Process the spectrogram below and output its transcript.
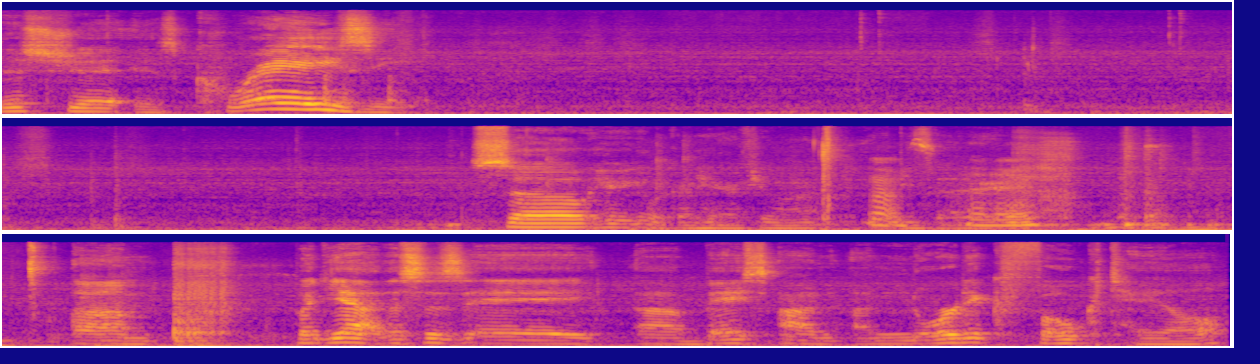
This shit is crazy. So here you can look on here if you want. That's better. Um, but yeah, this is a uh, based on a Nordic folk tale.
